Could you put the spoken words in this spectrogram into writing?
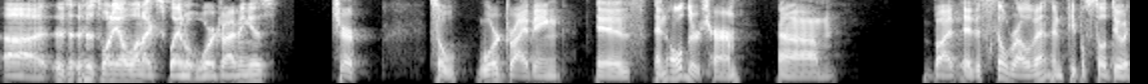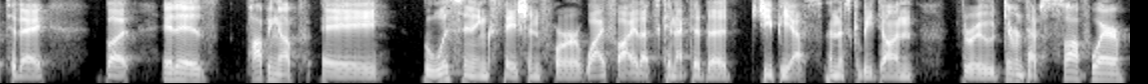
Uh, is, is this one of y'all want to explain what war driving is? Sure. So war driving is an older term, um, but it is still relevant and people still do it today. But it is popping up a listening station for Wi-Fi that's connected to GPS, and this could be done through different types of software.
